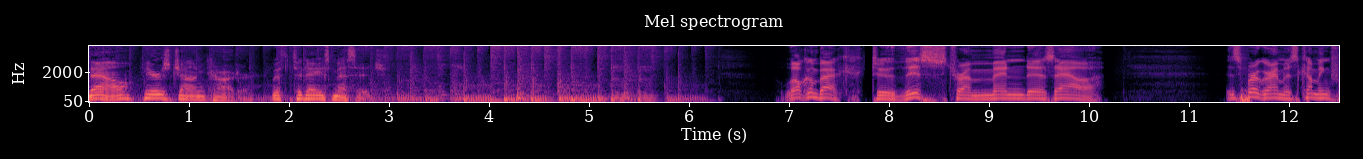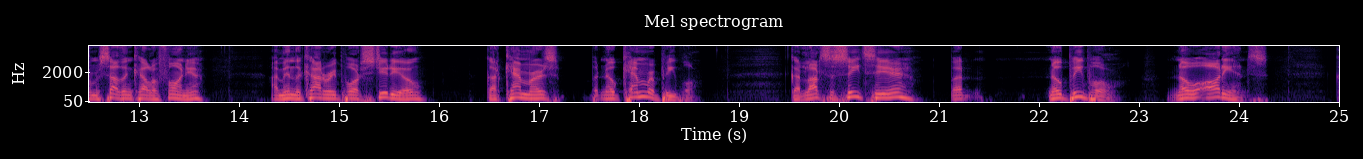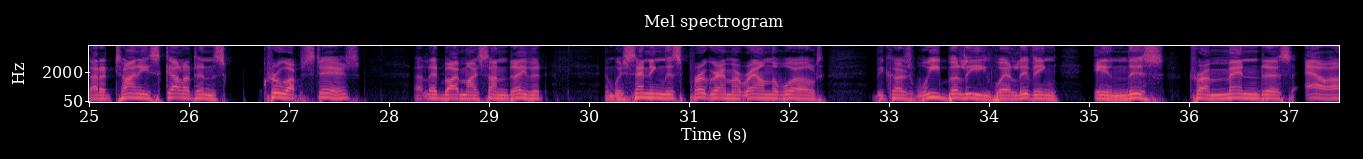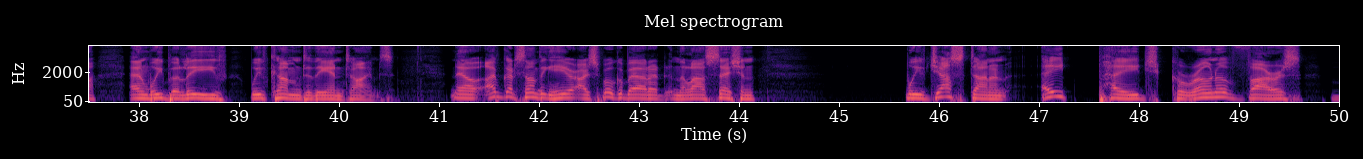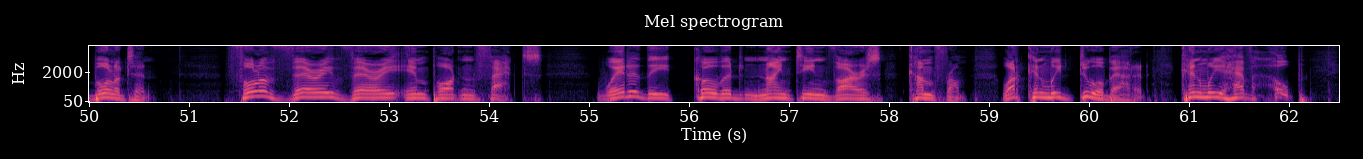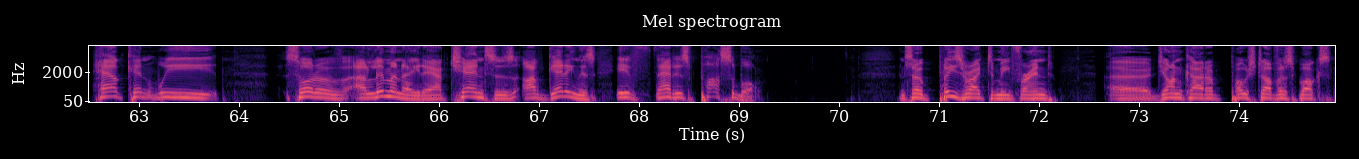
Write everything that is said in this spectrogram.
Now, here's John Carter with today's message. Welcome back to this tremendous hour. This program is coming from Southern California. I'm in the Carter Report studio. Got cameras, but no camera people. Got lots of seats here, but no people, no audience. Got a tiny skeleton's crew upstairs, uh, led by my son David and we're sending this program around the world because we believe we're living in this tremendous hour and we believe we've come to the end times. Now, I've got something here. I spoke about it in the last session. We've just done an eight page coronavirus bulletin full of very, very important facts. Where did the COVID 19 virus come from? What can we do about it? Can we have hope? How can we sort of eliminate our chances of getting this if that is possible? And so please write to me, friend. Uh, John Carter, Post Office Box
